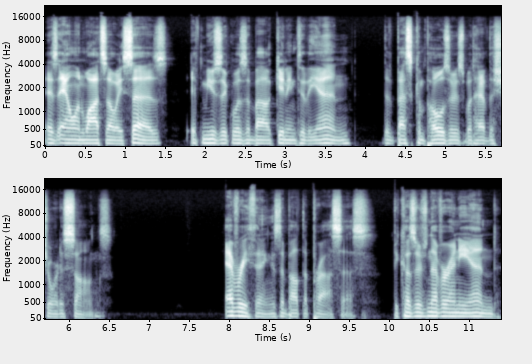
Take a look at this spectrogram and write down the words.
As Alan Watts always says, if music was about getting to the end, the best composers would have the shortest songs. Everything is about the process because there's never any end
